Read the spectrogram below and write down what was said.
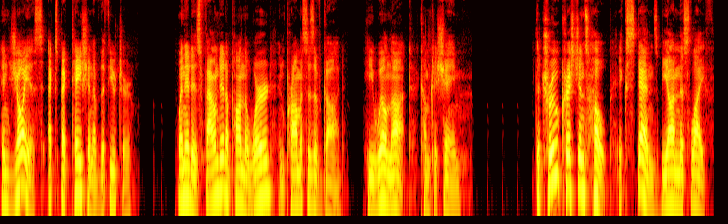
and joyous expectation of the future. When it is founded upon the word and promises of God, he will not come to shame. The true Christian's hope extends beyond this life.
